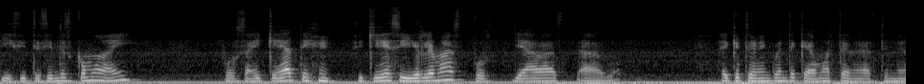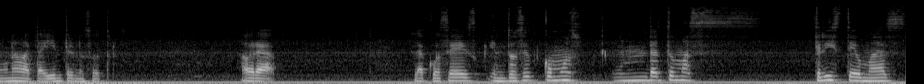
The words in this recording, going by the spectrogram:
y si te sientes cómodo ahí, pues ahí quédate. Si quieres seguirle más, pues ya vas a, hay que tener en cuenta que vamos a tener, tener una batalla entre nosotros. Ahora, la cosa es, entonces, ¿cómo un dato más triste o más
